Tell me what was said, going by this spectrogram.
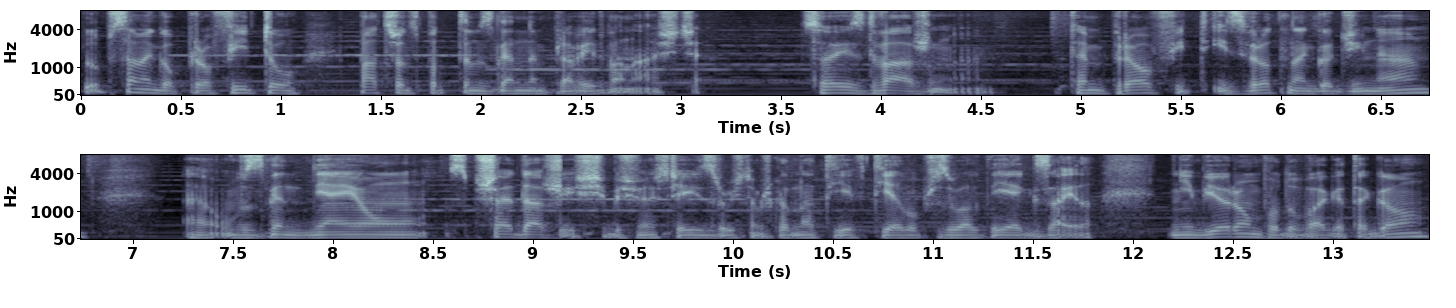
lub samego profitu, patrząc pod tym względem prawie 12. Co jest ważne, ten profit i zwrot na godzinę e, uwzględniają sprzedaż, jeśli byśmy chcieli zrobić na przykład na TFT albo przez Wild Exile. Nie biorą pod uwagę tego,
